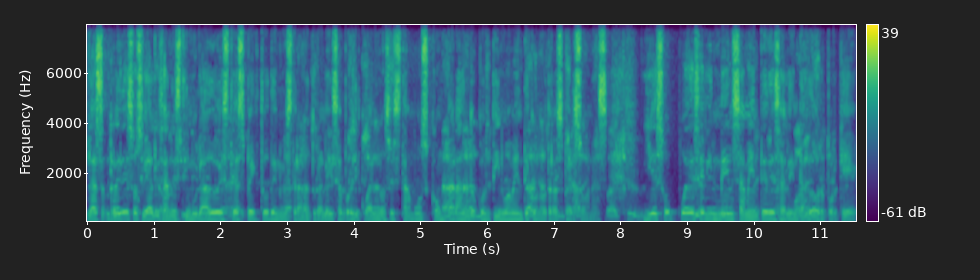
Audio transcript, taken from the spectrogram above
Las redes sociales han estimulado este aspecto de nuestra naturaleza por el cual nos estamos comparando continuamente con otras personas. Y eso puede ser inmensamente desalentador porque,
